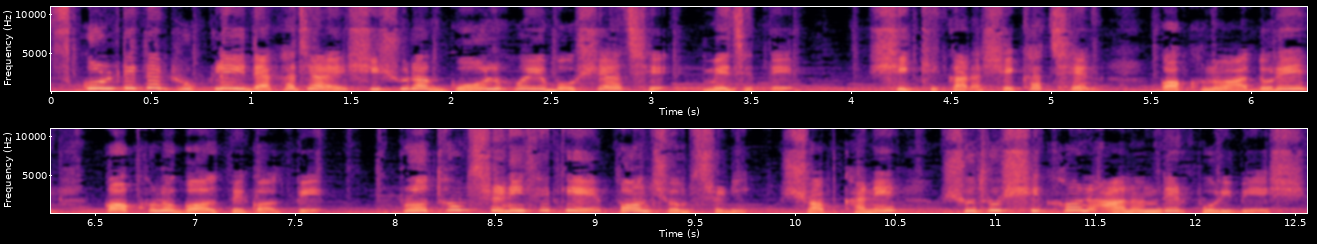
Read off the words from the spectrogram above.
স্কুলটিতে ঢুকলেই দেখা যায় শিশুরা গোল হয়ে বসে আছে মেঝেতে। শিক্ষিকারা শেখাচ্ছেন কখনো আদরে, কখনো গল্পে গল্পে। প্রথম শ্রেণি থেকে পঞ্চম শ্রেণি, সবখানে শুধু শিখন আনন্দের পরিবেশ।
